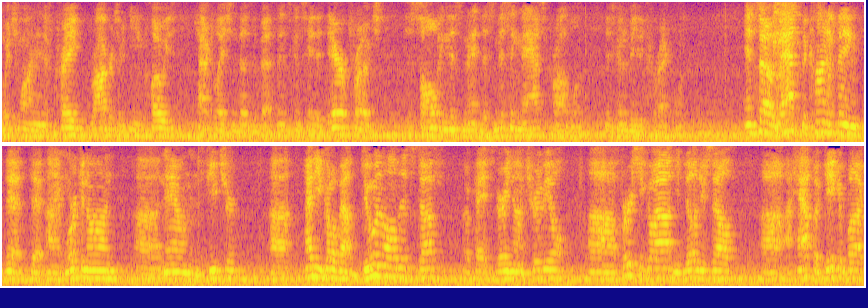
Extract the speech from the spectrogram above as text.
Which one, and if Craig Roberts or Ian Cloët's calculation does the best, then it's going to say that their approach to solving this this missing mass problem is going to be the correct one. And so that's the kind of thing that, that I'm working on uh, now and in the future. Uh, how do you go about doing all this stuff? Okay, it's very non-trivial. Uh, first, you go out and you build yourself uh, a half a gigabuck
